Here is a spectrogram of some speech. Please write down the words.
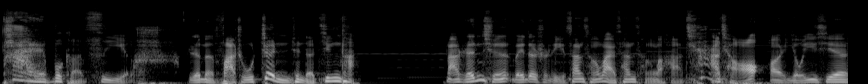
太不可思议了！人们发出阵阵的惊叹。那人群围的是里三层外三层了哈，恰巧啊，有一些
